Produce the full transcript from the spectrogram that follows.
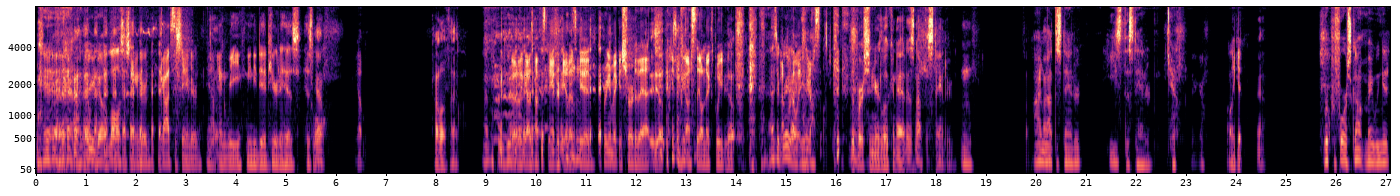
Yeah, there you go. law is the standard. God's the standard. Yeah. And we we need to adhere to his his law. Yeah. I love that. That was pretty The good. other guy's not the standard. Yeah, that's good. We're going to make a shirt of that. Yep. It'll be on sale next week. Yep. That's a great really. idea. The person you're looking at is not the standard. Mm. Something I'm like not the standard. He's the standard. Yeah. There you go. I like it. Yeah. Work for Forrest Gump. Maybe we can get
